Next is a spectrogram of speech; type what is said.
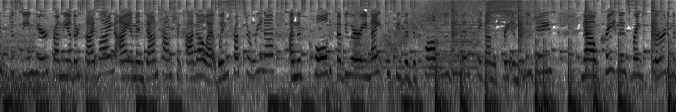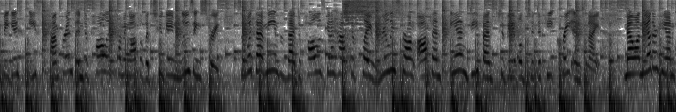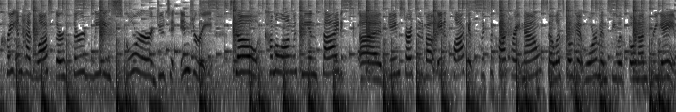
guys, Justine here from the other sideline. I am in downtown Chicago at Wintrust Arena on this cold February night to see the DePaul Blue Demons take on the Creighton Blue Jays. Now, Creighton is ranked third in the Big East Conference, and DePaul is coming off of a two-game losing streak. So what that means is that DePaul is going to have to play really strong offense and defense to be able to defeat Creighton tonight. Now, on the other hand, Creighton has lost their third leading scorer due to injury. So come along with me inside. Uh, game starts at about 8 o'clock. It's 6 o'clock right now. So let's go get warm and see what's going on pre-game.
